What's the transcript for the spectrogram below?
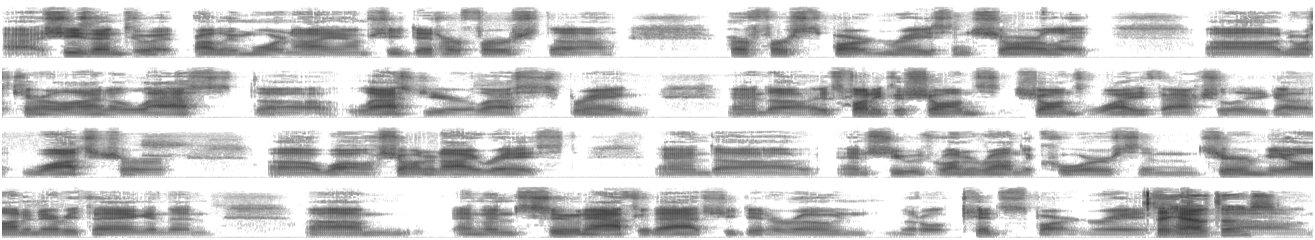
uh, she's into it probably more than I am. She did her first uh her first Spartan race in Charlotte uh, North Carolina last uh, last year, last spring, and uh, it's funny because Sean's Sean's wife actually got watched her uh, while Sean and I raced, and uh, and she was running around the course and cheering me on and everything, and then. Um, and then soon after that, she did her own little kids Spartan race. They have those. Um,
